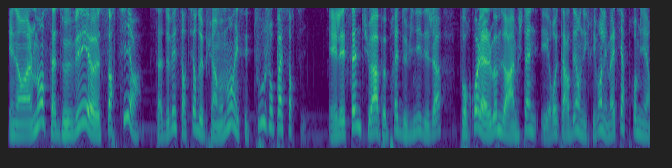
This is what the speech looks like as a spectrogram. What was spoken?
et normalement ça devait sortir. Ça devait sortir depuis un moment et c'est toujours pas sorti. Et Lesen, tu as à peu près deviné déjà pourquoi l'album de Rammstein est retardé en écrivant les matières premières.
